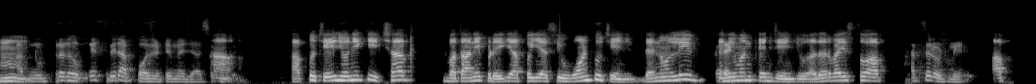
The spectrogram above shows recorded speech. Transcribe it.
हम्म। आप न्यूट्रल होके फिर आप पॉजिटिव में जा सकते हाँ. आपको चेंज होने की इच्छा बतानी पड़ेगी आपको yes you want to change then only anyone can change you otherwise तो आप एब्सोल्युटली आप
